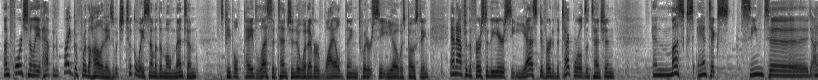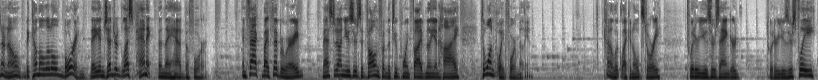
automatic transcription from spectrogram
Unfortunately, it happened right before the holidays, which took away some of the momentum as people paid less attention to whatever wild thing Twitter CEO was posting. And after the first of the year, CES diverted the tech world's attention, and Musk's antics seemed to, I don't know, become a little boring. They engendered less panic than they had before. In fact, by February, Mastodon users had fallen from the 2.5 million high to 1.4 million. Kind of looked like an old story. Twitter users angered. Twitter users flee.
